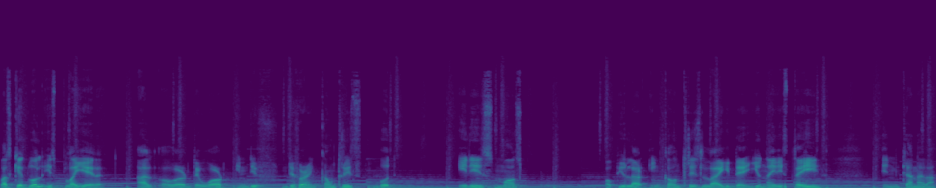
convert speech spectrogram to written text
Basketball is played all over the world in dif- different countries, but it is most popular in countries like the United States and Canada.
